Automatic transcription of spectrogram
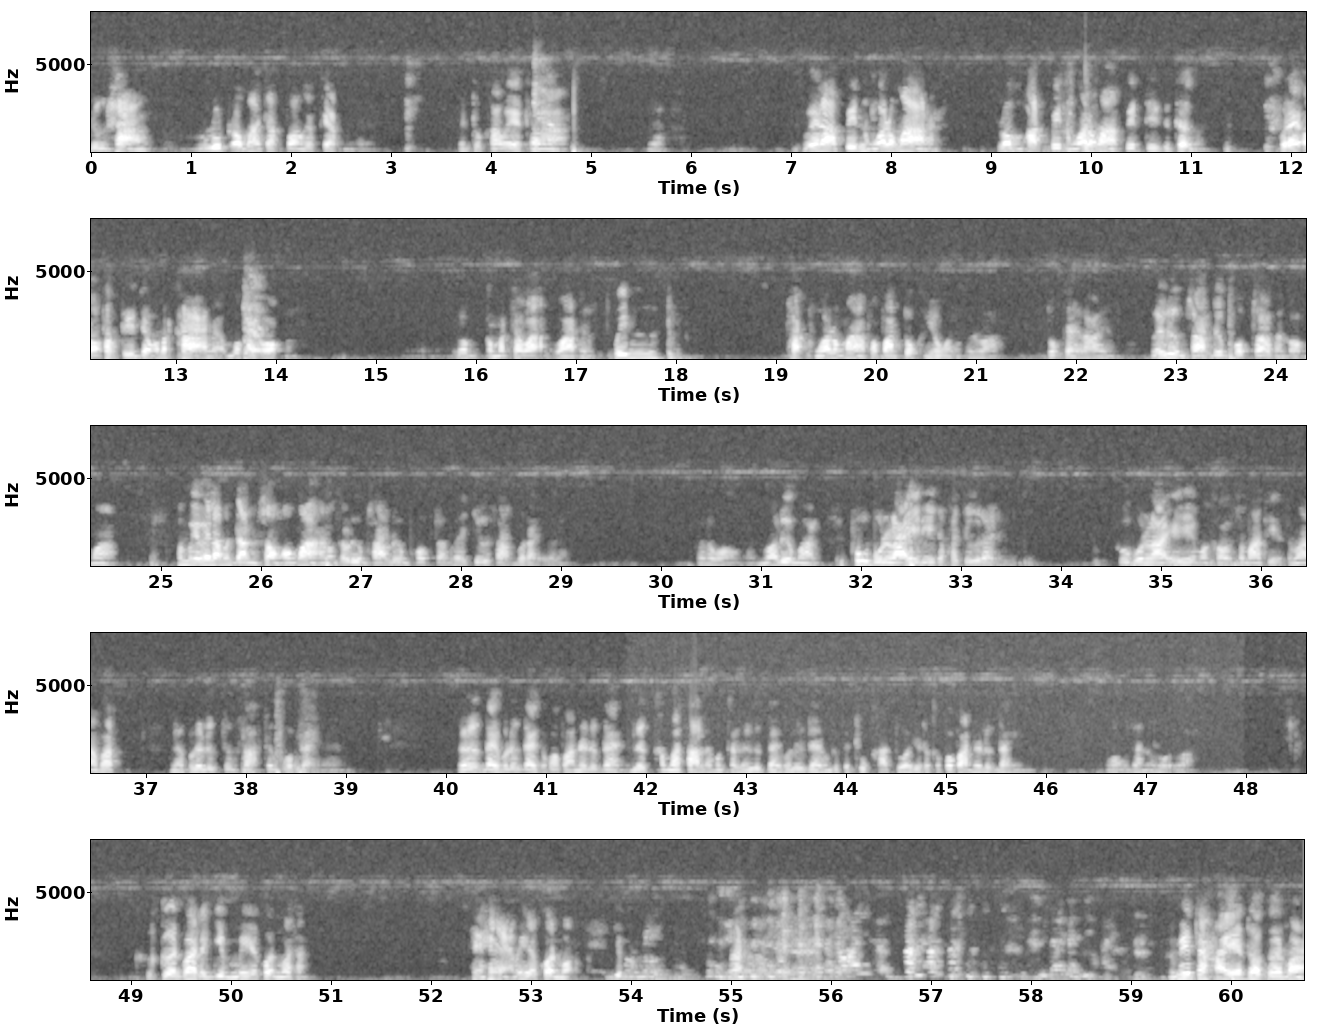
ดึงสร้างรุดออกมาจากปองแคบๆเป็นทุกขเวทนาเวลาปิ้นหัวลงมานะล่มพัดปิ้นหัวลงมา ปิ้นตีกระเทิงผู้ใดออกทั้งตีนเจ้ามัดฆ่าน่ะว่าใครออก ล่มกับมัดสวะวาดปิ้นพัดหัวลงมาเพราะปานตกเหวอะไรเป็นว่าตกใจร้ายเลยลืมศาสตร์ลืมพบศาสตร์สันออกมาถ้ามีเวลามันดันส่องออกมามันก็ลืมศาสตร์ลืมพบจังเลยชื่อศาสตร์บ่ได้เลยก็ระวังว่าเรื่องมันผู้บุญร้ายอย่างนี้จะคอยจื้อได้ผู้บุญร้ายอย่างนี้มาเขาสมาธิสมาบัติแล้วระลึกถึงศาสตร์ถึงพบได้ ระลึกได้ระลึกได้กับพ่อปานระลึกได้ระลึกคำว่าศาสตร์แล้วมันก็ระลึกได้ระลึกได้มันก็เป็นทุกข์ขาดตัวอยู่แล้วกับพ่อปานระลึกได้มองอาจารย์โอรสว่าเกิดว่าแต่ยิ้มไม่ใช่คนว่าสั่งแห่ไม่ใช่คนเหมาะยิ้มนะมิตรไฮตัวเกิดมา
